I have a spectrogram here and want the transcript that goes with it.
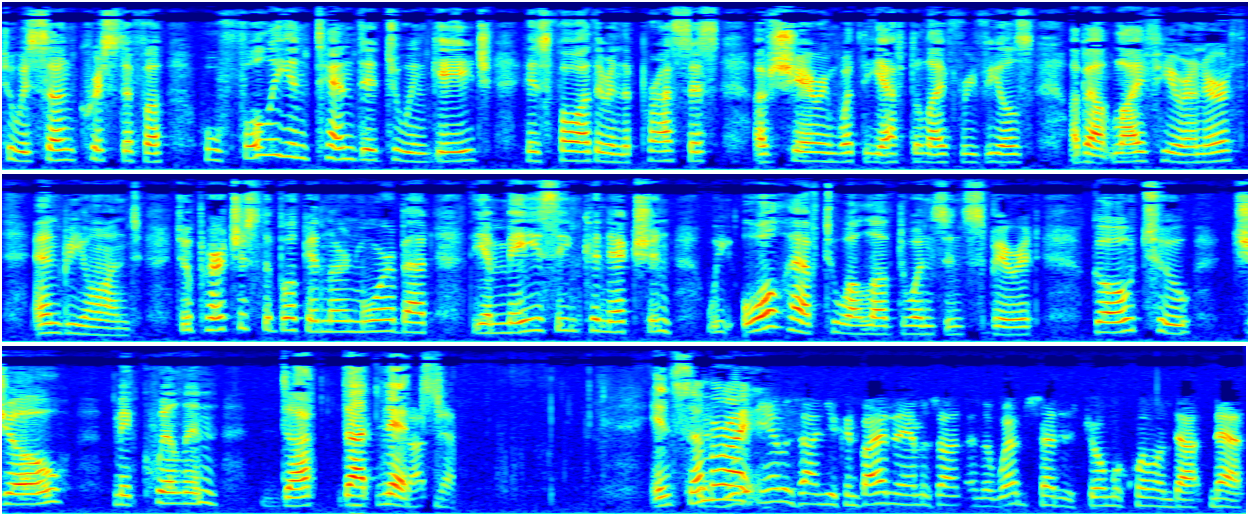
to his son Christopher, who fully intended to engage his father in the process of sharing what the afterlife reveals about life here on earth and beyond. To purchase the book and learn more about the amazing connection we all have to our loved ones in spirit, go to joemcquillen.net. Dot net. In summary, Amazon. You can buy it on Amazon, and the website is joemcquillen.net.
